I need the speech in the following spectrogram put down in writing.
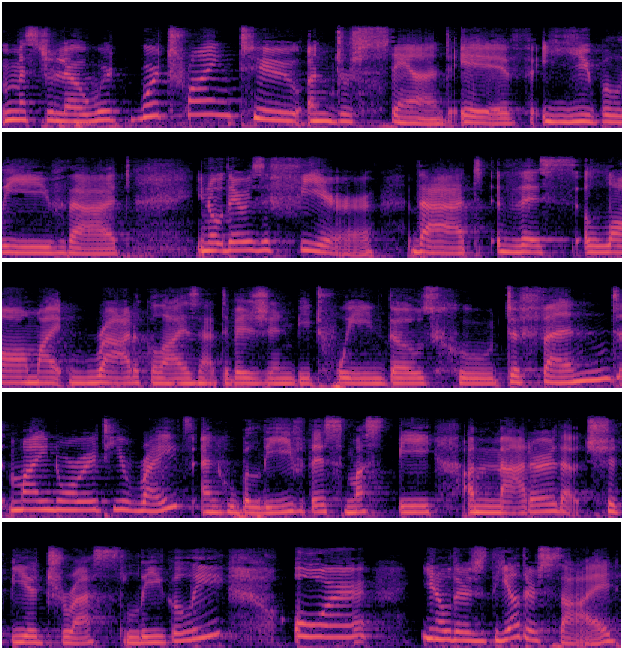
Mr. Lowe, we're we're trying to understand if you believe that, you know, there is a fear that this law might radicalize that division between those who defend minority rights and who believe this must be a matter that should be addressed legally, or you know, there's the other side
